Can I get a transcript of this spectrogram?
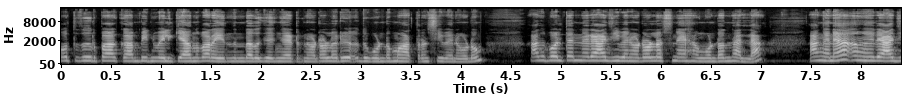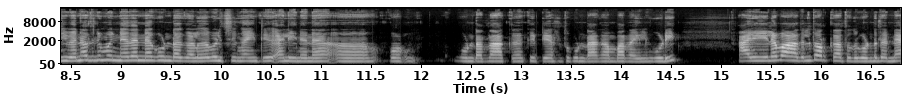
ഒത്തുതീർപ്പാക്കാം പിൻവലിക്കാമെന്ന് പറയുന്നുണ്ട്. അത് ഗംഗേട്ടനോടുള്ളൊരു ഇതുകൊണ്ട് മാത്രം ശിവനോടും അതുപോലെ തന്നെ രാജീവനോടുള്ള സ്നേഹം കൊണ്ടൊന്നല്ല. അങ്ങനെ രാജീവൻ അതിന് മുന്നേ തന്നെ ഗുണ്ടകൾ വിളിച്ചും കഴിഞ്ഞിട്ട് അലീനനെ കൊണ്ടുവന്നാക്കാൻ കിട്ടിയ സ്ഥലത്ത് കൊണ്ടാക്കാൻ പറഞ്ഞെങ്കിലും കൂടി അലീന വാതിൽ തുറക്കാത്തത് കൊണ്ട് തന്നെ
